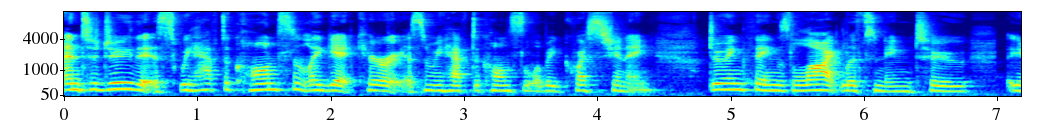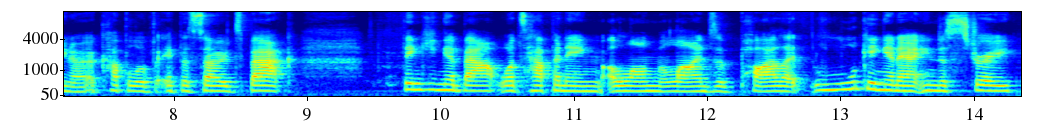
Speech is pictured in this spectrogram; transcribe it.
And to do this, we have to constantly get curious and we have to constantly be questioning, doing things like listening to, you know, a couple of episodes back, thinking about what's happening along the lines of pilot, looking at our industry,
